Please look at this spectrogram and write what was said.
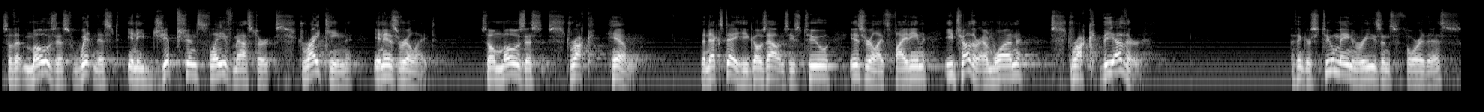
So that Moses witnessed an Egyptian slave master striking an Israelite. So Moses struck him. The next day, he goes out and sees two Israelites fighting each other, and one struck the other. I think there's two main reasons for this.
